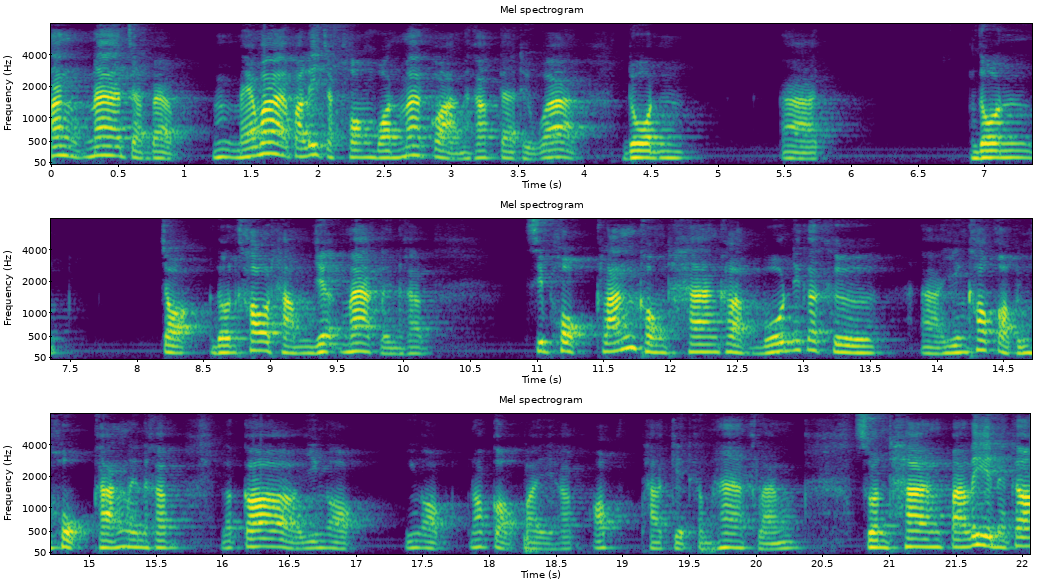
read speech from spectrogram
ตั้งน่าจะแบบแม้ว่าปารีสจะครองบอลมากกว่านะครับ แต่ถือว่าโดนโดนเจาะโดนเข้าทำเยอะมากเลยนะครับ 16 ครั้งของทางคลับบูธนี่ก็คืออยิงเข้ากรอบถึง 6 ครั้งเลยนะครับ แล้วก็ยิงออก ยิงออกนอกกรอบไปครับออฟทาร์เก็ตคำ5ครั้ง ส่วนทางปารีสเนี่ยก็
